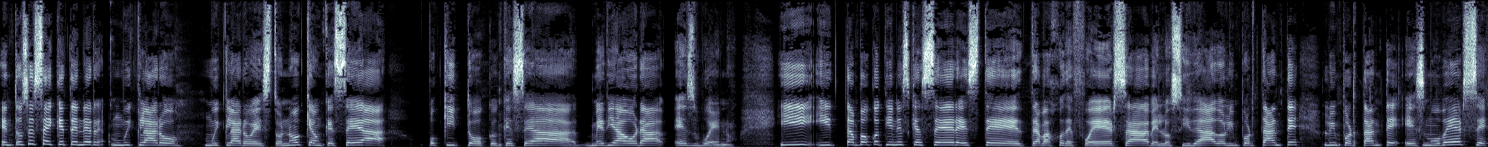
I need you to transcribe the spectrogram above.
entonces hay que tener muy claro, muy claro esto, ¿no? Que aunque sea poquito, con que sea media hora, es bueno. Y, y tampoco tienes que hacer este trabajo de fuerza, velocidad, o lo importante, lo importante es moverse.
